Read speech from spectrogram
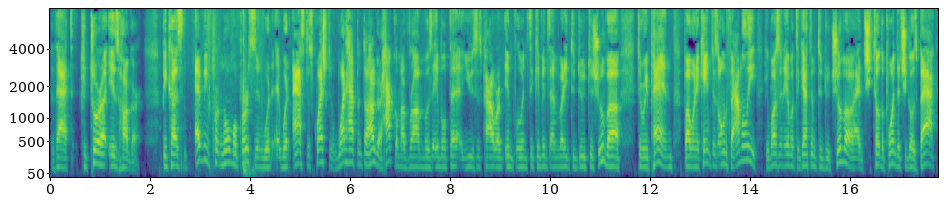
that Keturah is Hagar. Because every per, normal person would would ask this question: What happened to Hagar? How come Avram was able to use his power of influence to convince everybody to do teshuva, to repent? But when it came to his own family, he wasn't able to get them to do teshuva, and she, till the point that she goes back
